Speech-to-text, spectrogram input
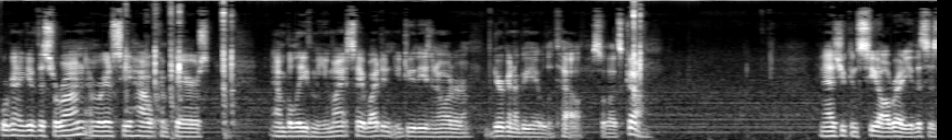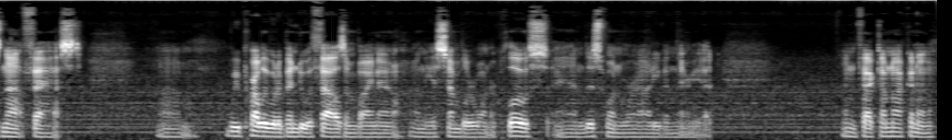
we're going to give this a run, and we're going to see how it compares. And believe me, you might say, why didn't you do these in order? You're going to be able to tell. So let's go. And as you can see already, this is not fast. Um, we probably would have been to a thousand by now on the assembler one or close, and this one we're not even there yet. In fact, I'm not going to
